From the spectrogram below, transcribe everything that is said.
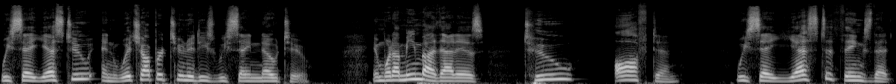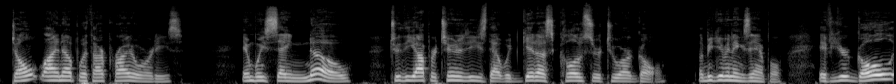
we say yes to and which opportunities we say no to. And what I mean by that is too often we say yes to things that don't line up with our priorities, and we say no to the opportunities that would get us closer to our goal. Let me give you an example. If your goal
